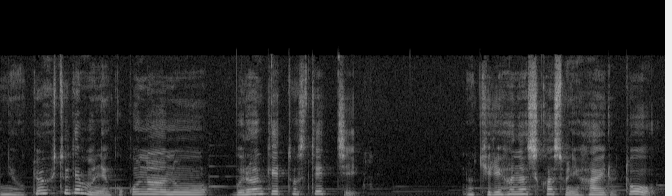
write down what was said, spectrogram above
ね、お教室でもねここのあのブランケットステッチの切り離し箇所に入ると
